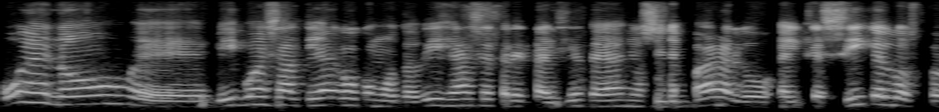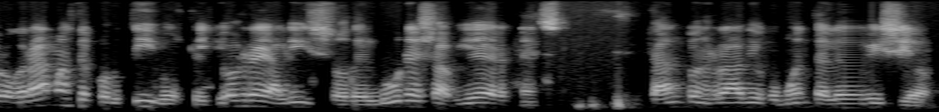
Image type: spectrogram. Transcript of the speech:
Bueno, eh, vivo en Santiago, como te dije, hace 37 años. Sin embargo, el que sigue los programas deportivos que yo realizo de lunes a viernes, tanto en radio como en televisión,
